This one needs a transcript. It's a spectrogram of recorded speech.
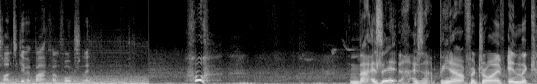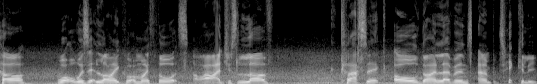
Time to give it back, unfortunately. And that is it. That is that. Been out for a drive in the car. What was it like? What are my thoughts? Oh, I just love classic old 911s and particularly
